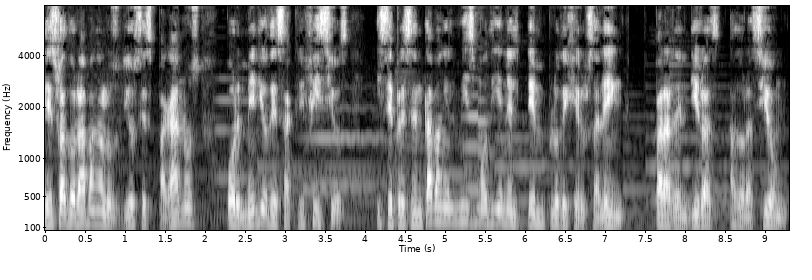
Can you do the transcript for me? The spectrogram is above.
eso adoraban a los dioses paganos por medio de sacrificios y se presentaban el mismo día en el templo de Jerusalén para rendir adoración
